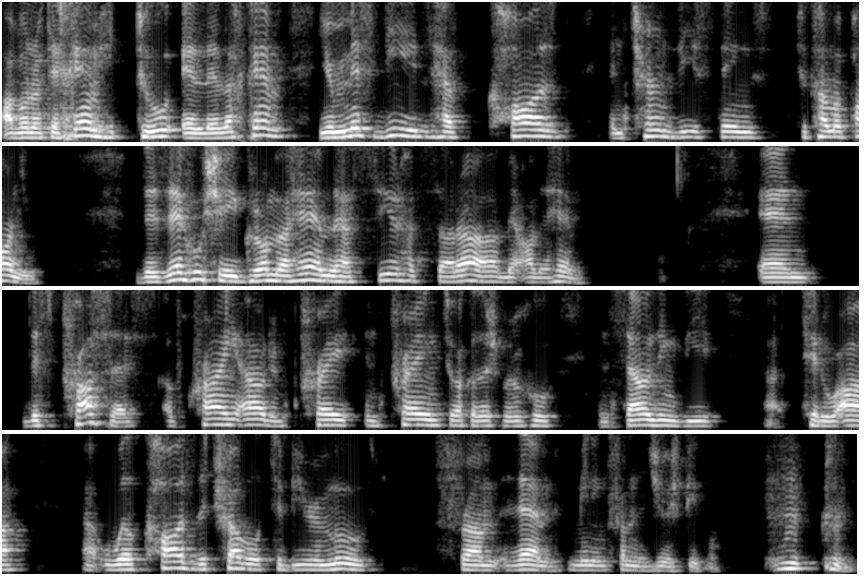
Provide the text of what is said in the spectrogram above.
Avonotechem hitu elelachem. Your misdeeds have caused and turned these things to come upon you. Vezehu sheigrom lahem lehasir hasara me'alehem. And this process of crying out and pray and praying to Hakadosh Baruch Hu and sounding the uh, teruah uh, will cause the trouble to be removed from them, meaning from the Jewish people. and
